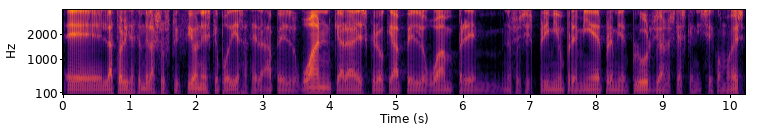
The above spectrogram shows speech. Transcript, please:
eh, la actualización de las suscripciones que podías hacer Apple One, que ahora es creo que Apple One, no sé si es Premium, Premier, Premier Plus, ya no es que, es que ni sé cómo es.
